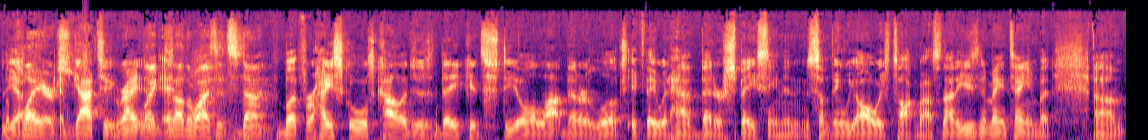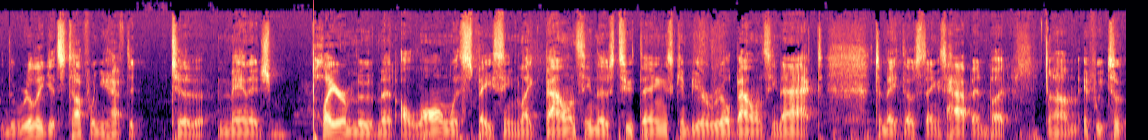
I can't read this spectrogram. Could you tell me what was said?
the yeah, players. have got to right. like, And- otherwise it's done. but for high schools, colleges, they could steal a lot better looks if they would have better spacing, and something we always talk about. It's not easy to maintain, but um, it really gets tough when you have to to manage player movement along with spacing. Like balancing those two things can be a real balancing act to make those things happen. But um, if we took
